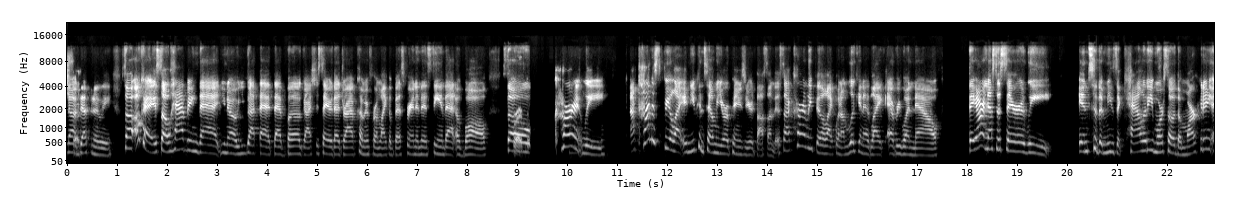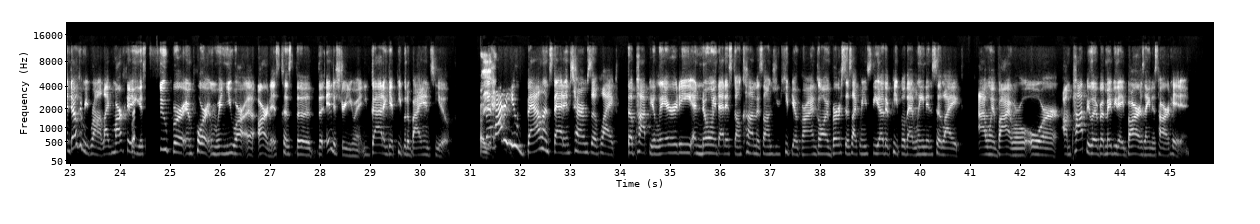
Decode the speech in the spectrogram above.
No, definitely. So okay, so having that, you know, you got that that bug, I should say, or that drive coming from like a best friend, and then seeing that evolve. So right. currently, I kind of feel like, and you can tell me your opinions or your thoughts on this. So I currently feel like when I'm looking at like everyone now, they aren't necessarily into the musicality, more so the marketing. And don't get me wrong, like marketing right. is super important when you are an artist because the the industry you're in, you got to get people to buy into you. Oh, so yeah. how do you balance that in terms of like the popularity and knowing that it's gonna come as long as you keep your grind going versus like when you see other people that lean into like I went viral or I'm popular, but maybe they bars ain't as hard hitting.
